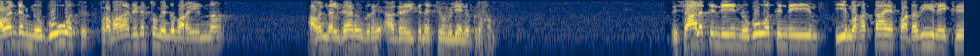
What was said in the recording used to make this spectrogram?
അവന്റെ നുപൂവത്ത് പ്രവാചകത്വം എന്ന് പറയുന്ന അവൻ നൽകാൻ ആഗ്രഹിക്കുന്ന ഏറ്റവും വലിയ അനുഗ്രഹം. വിശാലത്തിന്റെയും നുപൂവത്തിന്റെയും ഈ മഹത്തായ പദവിയിലേക്ക്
